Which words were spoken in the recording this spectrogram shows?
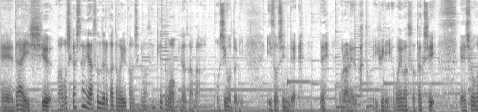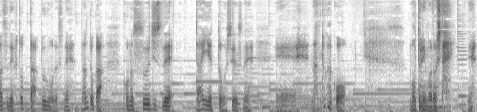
えー、第1週、まあ、もしかしたら休んでる方もいるかもしれませんけれども、皆様、お仕事に勤しんで、ね、おられるかというふうに思います。私、え、正月で太った部分をですね、なんとかこの数日でダイエットをしてですね、え、なんとかこう、元に戻したい。ね、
